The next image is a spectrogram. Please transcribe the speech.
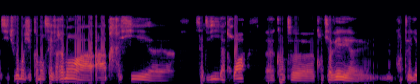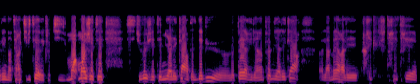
si tu veux, moi j'ai commencé vraiment à, apprécier cette vie à trois quand quand il y avait quand il y avait une interactivité avec le petit. Moi, moi j'étais si tu veux, j'ai été mis à l'écart dès le début. Euh, le père, il est un peu mis à l'écart. Euh, la mère, elle est très, très, très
